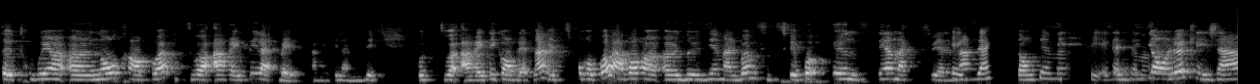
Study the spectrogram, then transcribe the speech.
te trouver un, autre emploi puis tu vas arrêter la, ben, arrêter la musique. tu vas arrêter complètement, mais tu ne pourras pas avoir un, deuxième album si tu ne fais pas une scène actuellement. Exact. Donc, c'est cette vision-là que les gens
